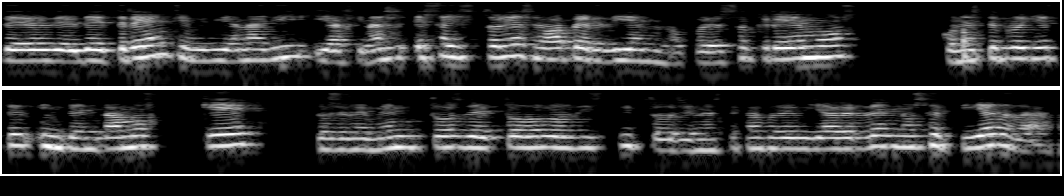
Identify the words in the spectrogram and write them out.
de, tren que vivían allí y al final esa historia se va perdiendo. Por eso creemos, con este proyecto intentamos que los elementos de todos los distritos, y en este caso de Villaverde, no se pierdan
